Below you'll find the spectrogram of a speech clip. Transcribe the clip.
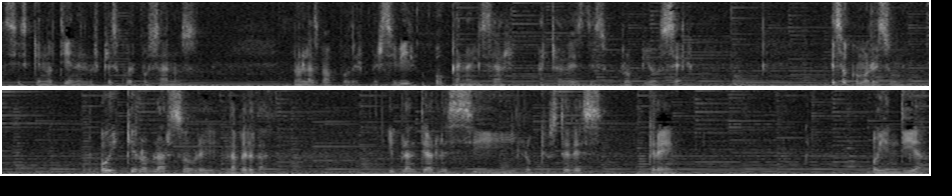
si es que no tiene los tres cuerpos sanos, no las va a poder percibir o canalizar a través de su propio ser. Eso como resumen. Hoy quiero hablar sobre la verdad y plantearles si lo que ustedes creen hoy en día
